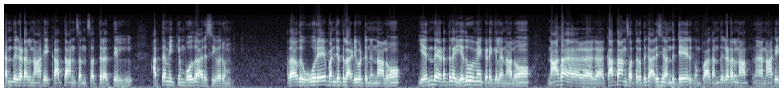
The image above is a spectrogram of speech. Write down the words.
கந்து கடல் நாகை காத்தான் சன் சத்திரத்தில் அத்தமிக்கும் போது அரிசி வரும். அதாவது ஊரே பஞ்சத்தில் அடிபட்டு நின்னாலும் எந்த இடத்துல எதுவுமே கிடைக்கலனாலும் நாக காத்தான் சத்திரத்துக்கு அரிசி வந்துட்டே இருக்கும்ப்பா கந்து கடல் நா நாகை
